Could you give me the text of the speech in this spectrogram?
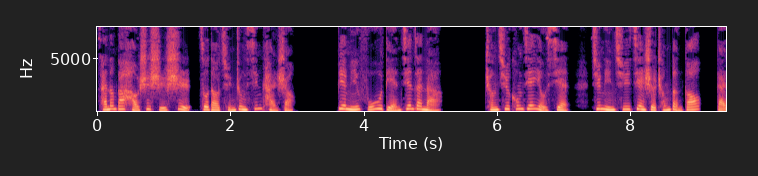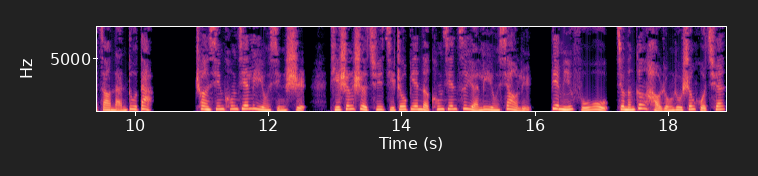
才能把好事实事做到群众心坎上。便民服务点建在哪？城区空间有限，居民区建设成本高，改造难度大。创新空间利用形式，提升社区及周边的空间资源利用效率，便民服务就能更好融入生活圈。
